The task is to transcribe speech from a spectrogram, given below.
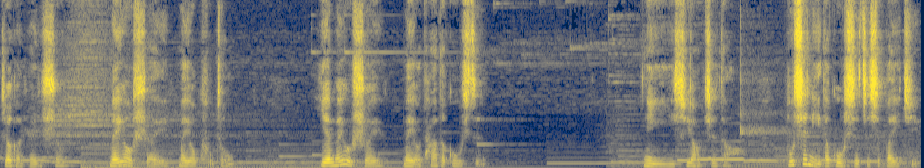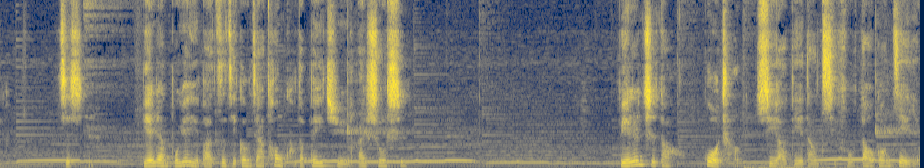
这个人生，没有谁没有苦衷，也没有谁没有他的故事。你需要知道。不是你的故事只是悲剧，只是别人不愿意把自己更加痛苦的悲剧来说事。别人知道过程需要跌宕起伏、刀光剑影，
